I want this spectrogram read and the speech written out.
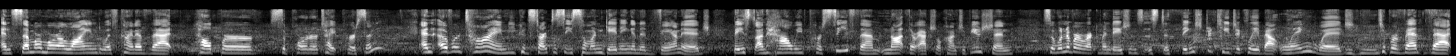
and some are more aligned with kind of that helper, supporter type person. And over time, you could start to see someone gaining an advantage based on how we perceive them, not their actual contribution, so one of our recommendations is to think strategically about language mm -hmm. to prevent that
